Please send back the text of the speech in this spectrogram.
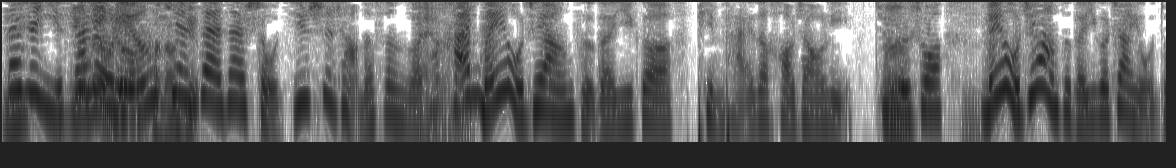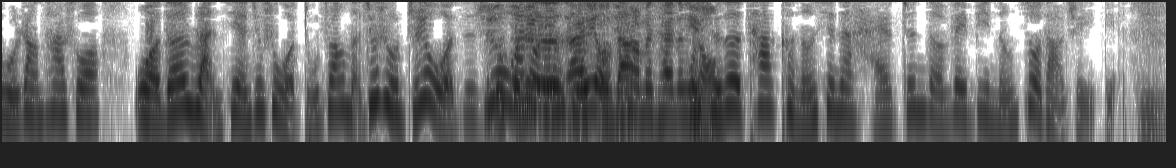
但是以三六零现在在手机市场的份额，哎它还没有这样子的一个品牌的号召力，就是说嗯没有这样子的一个占有度，让他说我的软件就是我独装的，就是只有我自己只有我三六零这个哎独有的手机上面才能有我觉得他可能现在还真的未必能做到这一点。嗯，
